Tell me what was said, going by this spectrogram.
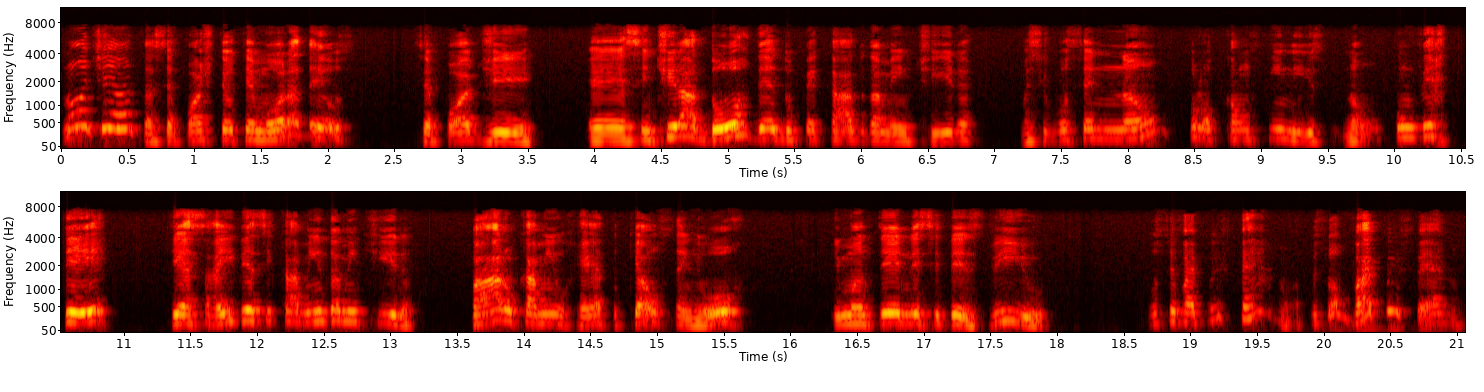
Não adianta. Você pode ter o temor a Deus, você pode é, sentir a dor de, do pecado da mentira, mas se você não colocar um fim nisso, não converter, que é sair desse caminho da mentira para o caminho reto, que é o Senhor, e manter nesse desvio, você vai para o inferno. A pessoa vai para o inferno.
